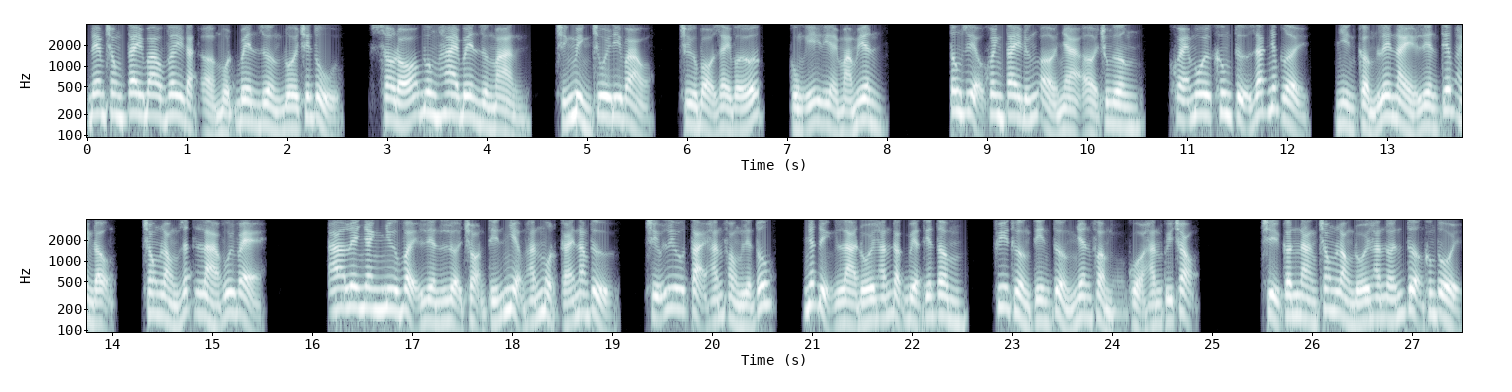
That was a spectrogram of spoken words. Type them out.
đem trong tay bao vây đặt ở một bên giường đôi trên tủ, sau đó buông hai bên giường màn, chính mình chui đi vào, trừ bỏ giày vớ, cùng y lìa mà miên. Tông Diệu khoanh tay đứng ở nhà ở trung ương, khỏe môi không tự giác nhấp lời, nhìn cẩm lê này liên tiếp hành động, trong lòng rất là vui vẻ. A lê nhanh như vậy liền lựa chọn tín nhiệm hắn một cái nam tử, chịu lưu tại hắn phòng liên túc, nhất định là đối hắn đặc biệt yên tâm, phi thường tin tưởng nhân phẩm của hắn quý trọng. Chỉ cần nàng trong lòng đối hắn ấn tượng không tồi,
